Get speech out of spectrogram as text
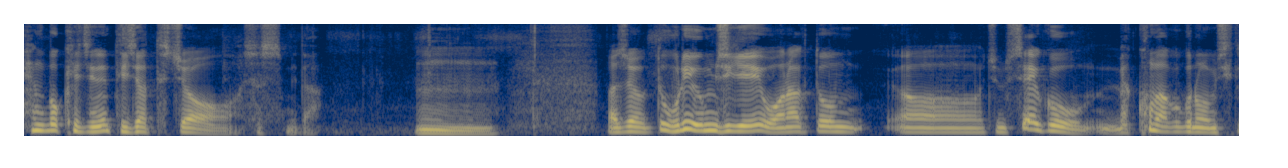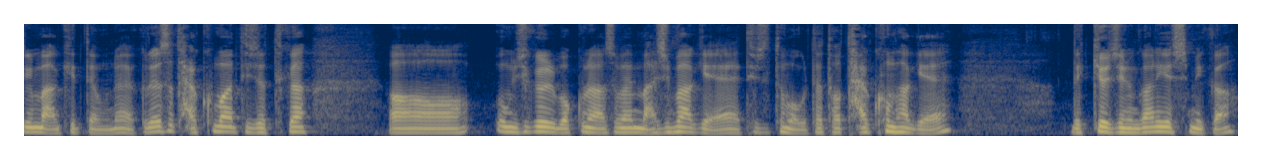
행복해지는 디저트죠. 하셨습니다. 음. 맞아요. 또 우리 음식이 워낙 또, 어, 좀 세고 매콤하고 그런 음식들이 많기 때문에 그래서 달콤한 디저트가 어, 음식을 먹고 나서 맨 마지막에 디저트 먹을 때 더 달콤하게 느껴지는 거 아니겠습니까?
